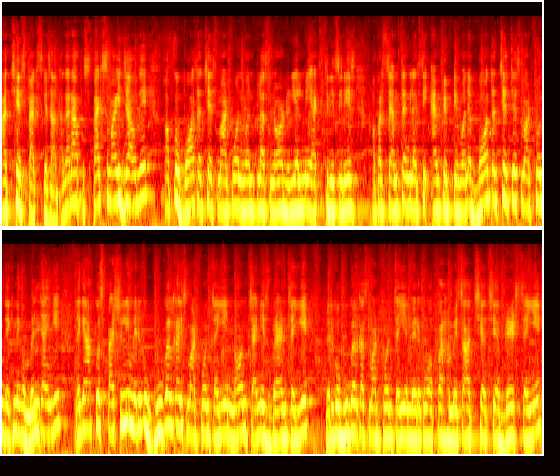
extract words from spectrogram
अच्छे स्पेक्स के साथ। अगर आप स्पेक्स वाइज जाओगे तो आपको बहुत अच्छे smartphone OnePlus not Realme X three series और Samsung Galaxy M fifty one है। बहुत अच्छे अच्छे स्मार्टफ़ोन देखने को मिल जाएँगे। लेकिन आपको स्पेशली मेरे को गूगल का स्मार्टफ़ोन चाहिए नॉन चाइनीज़ ब्रांड चाहिए। मेरे को गूगल का स्मार्टफ़ोन चाहिए, मेरे को वहाँ पर हमेशा अच्छे अच्छे अपडेट्स चाहिए।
